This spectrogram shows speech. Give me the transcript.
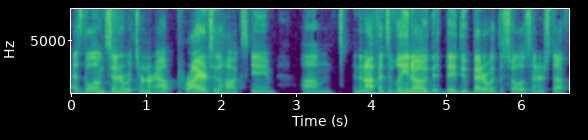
as the lone center with Turner out prior to the Hawks game. Um, and then offensively, you know, they, they do better with the solo center stuff.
